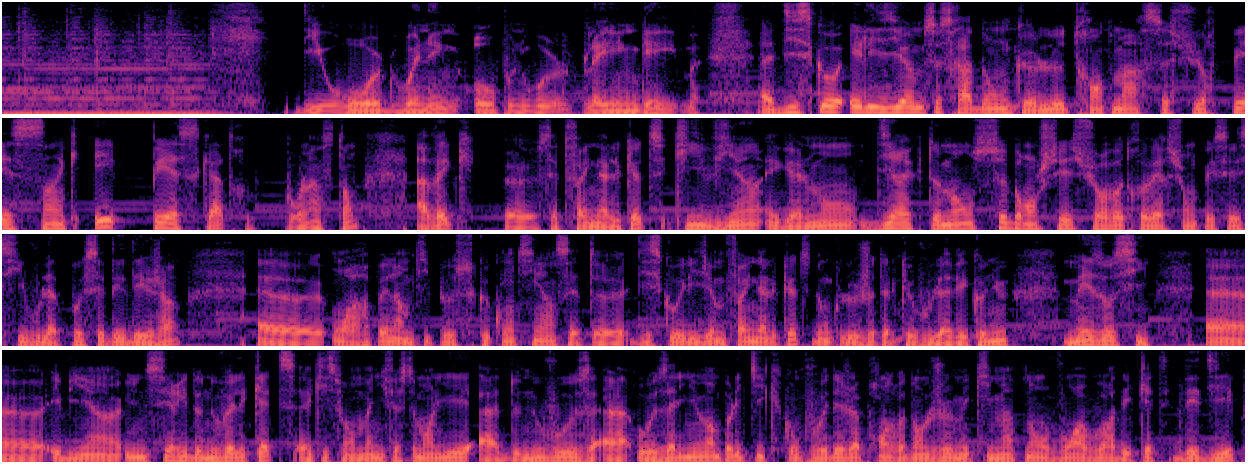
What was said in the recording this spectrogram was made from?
The award-winning open world playing game. Euh, Disco Elysium, ce sera donc le 30 mars sur PS5 et PS4 pour l'instant, avec euh, cette Final Cut qui vient également directement se brancher sur votre version PC si vous la possédez déjà. Euh, on rappelle un petit peu ce que contient cette euh, Disco Elysium Final Cut, donc le jeu tel que vous l'avez connu, mais aussi eh bien, une série de nouvelles quêtes qui sont manifestement liées à de nouveaux aux alignements politiques qu'on pouvait déjà prendre dans le jeu mais qui maintenant vont avoir des quêtes dédiées,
